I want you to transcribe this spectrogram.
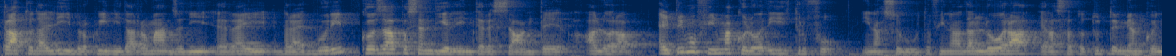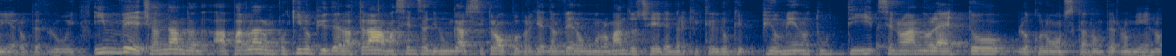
tratto dal libro, quindi dal romanzo di Ray Bradbury. Cosa possiamo dire di interessante? Allora, è il primo film a colori di Truffaut in assoluto. Fino ad allora era stato tutto in bianco e nero per lui. Invece, andando a parlare un pochino più della trama, senza dilungarsi troppo, perché è davvero un romanzo celebre che credo che più o meno tutti, se non hanno letto, lo conoscano perlomeno.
